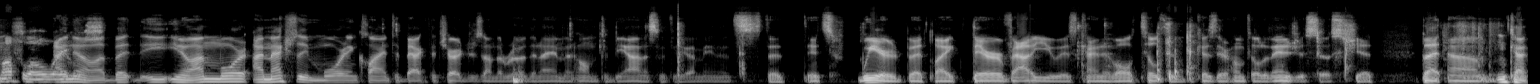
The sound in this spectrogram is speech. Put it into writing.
Buffalo. Where I know, was- but you know, I'm more I'm actually more inclined to back the Chargers on the road than I am at home to be honest with you. I mean, it's the it's weird, but like their value is kind of all tilted because their home field advantage is so shit. But um okay.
